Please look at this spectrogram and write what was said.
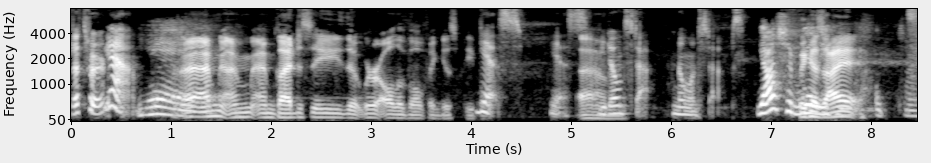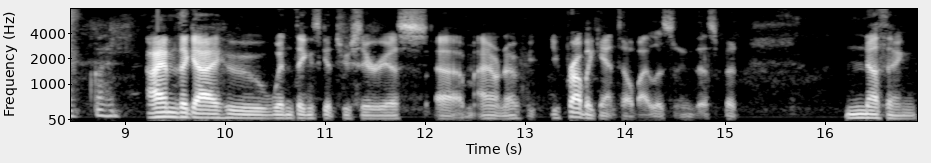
That's fair. Yeah. yeah. I- I'm I'm I'm glad to see that we're all evolving as people. Yes. Yes. you Um, don't stop. No one stops. Y'all should really. Because do- I- Oh, sorry. Go ahead. I'm the guy who, when things get too serious, um, I don't know if you, you probably can't tell by listening to this, but nothing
